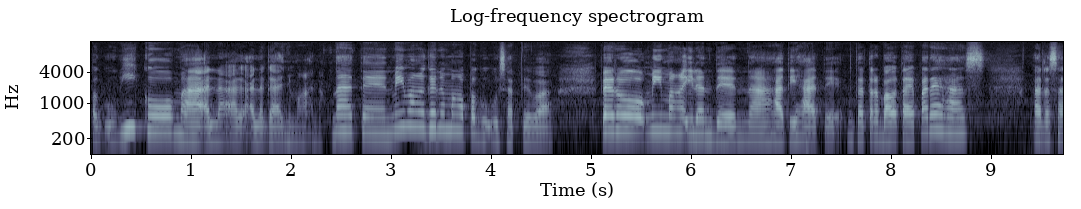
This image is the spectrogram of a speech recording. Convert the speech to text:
Pag uwi ko, maaalagaan yung mga anak natin. May mga ganun mga pag-uusap, di ba? Pero may mga ilan din na hati-hati. Magtatrabaho tayo parehas para sa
